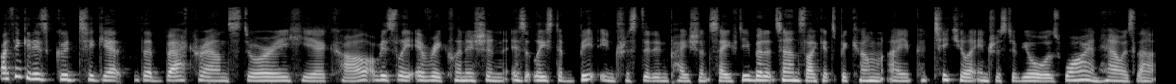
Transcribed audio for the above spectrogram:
I think it is good to get the background story here, Carl. Obviously, every clinician is at least a bit interested in patient safety, but it sounds like it's become a particular interest of yours. Why and how is that?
